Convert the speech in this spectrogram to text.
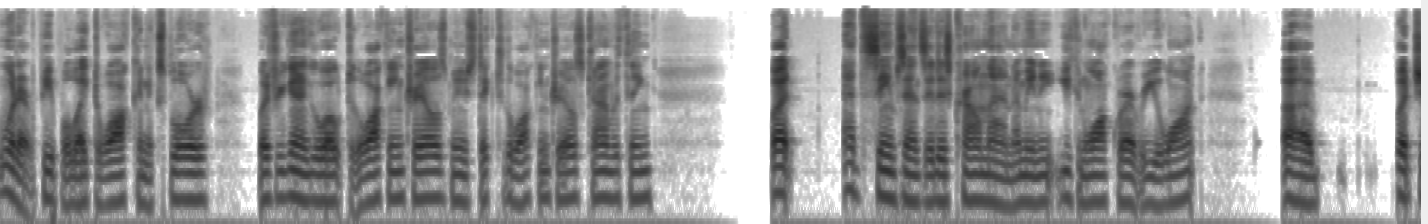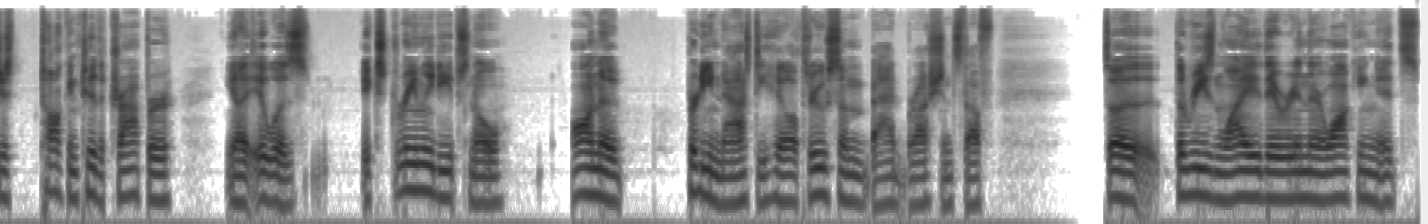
whatever. People like to walk and explore, but if you're gonna go out to the walking trails, maybe stick to the walking trails, kind of a thing. But at the same sense, it is Crown Land. I mean, you can walk wherever you want. Uh, but just talking to the trapper, you know, it was extremely deep snow, on a pretty nasty hill through some bad brush and stuff. So the reason why they were in there walking, it's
